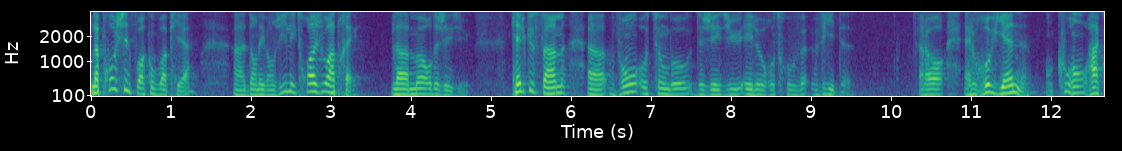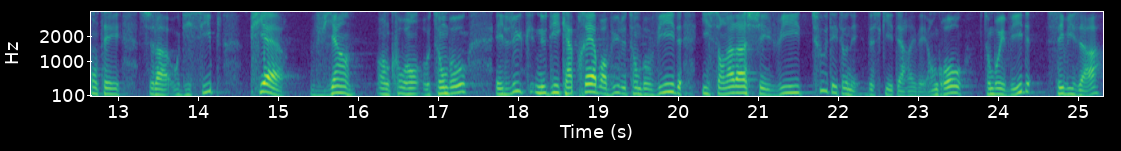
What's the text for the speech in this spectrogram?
La prochaine fois qu'on voit Pierre dans l'Évangile est trois jours après la mort de Jésus. Quelques femmes vont au tombeau de Jésus et le retrouvent vide. Alors elles reviennent en courant raconter cela aux disciples. Pierre vient en courant au tombeau et Luc nous dit qu'après avoir vu le tombeau vide, il s'en alla chez lui tout étonné de ce qui était arrivé. En gros, le tombeau est vide, c'est bizarre,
